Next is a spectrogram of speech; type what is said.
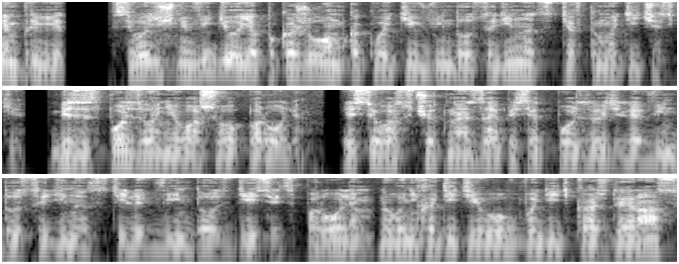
Всем привет! В сегодняшнем видео я покажу вам, как войти в Windows 11 автоматически, без использования вашего пароля. Если у вас учетная запись от пользователя Windows 11 или Windows 10 с паролем, но вы не хотите его вводить каждый раз,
